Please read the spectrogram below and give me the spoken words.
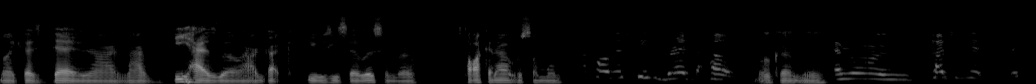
like that's dead. And I, and I, he has though. I got confused. He said, "Listen, bro, talk it out with someone." I call this piece of bread the hoe. Okay, man. Everyone touches it, they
